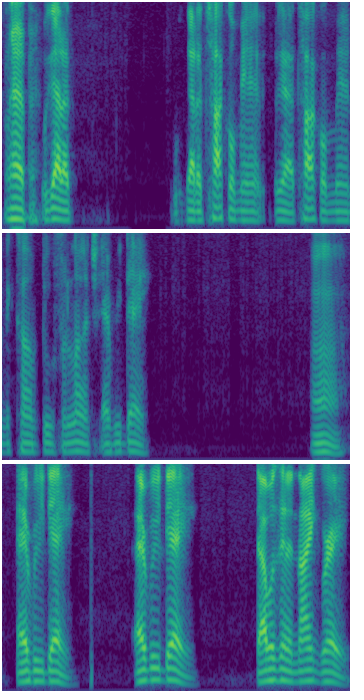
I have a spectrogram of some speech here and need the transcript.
What happened? We got a we got a taco man, we got a taco man to come through for lunch every day. Mm. every day, every day. That was in the ninth grade,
